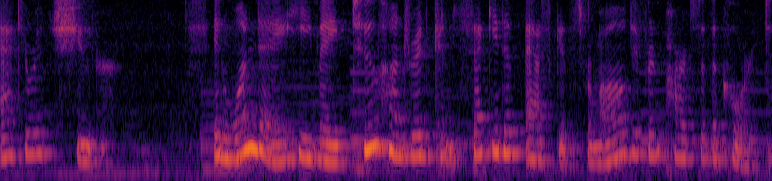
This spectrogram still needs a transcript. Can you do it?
accurate shooter. In one day, he made 200 consecutive baskets from all different parts of the court.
